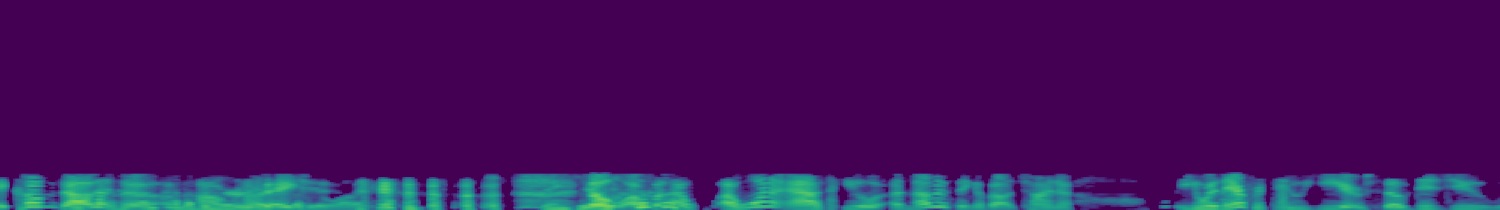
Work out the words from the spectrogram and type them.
It comes out I'm in a kind of a nerd. I conversation. a. Thank you. So, uh, but I, I want to ask you another thing about China. You were there for two years. So, did you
